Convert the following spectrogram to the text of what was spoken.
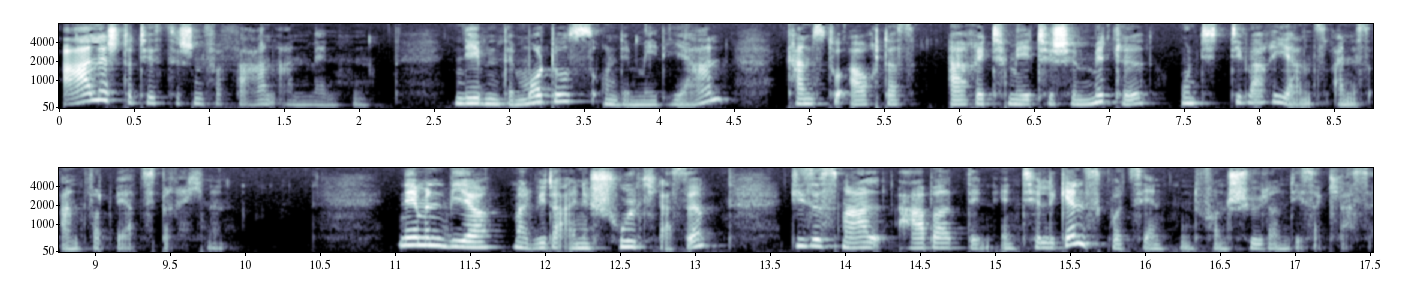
alle statistischen Verfahren anwenden. Neben dem Modus und dem Median kannst du auch das arithmetische Mittel und die Varianz eines Antwortwerts berechnen. Nehmen wir mal wieder eine Schulklasse, dieses Mal aber den Intelligenzquotienten von Schülern dieser Klasse.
